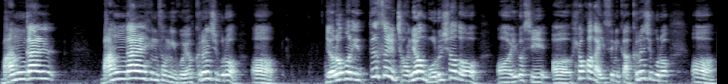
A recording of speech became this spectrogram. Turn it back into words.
망갈 망갈 행성이고요. 그런 식으로 어 여러분이 뜻을 전혀 모르셔도 어 이것이 어 효과가 있으니까 그런 식으로 어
